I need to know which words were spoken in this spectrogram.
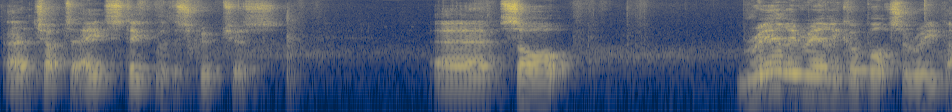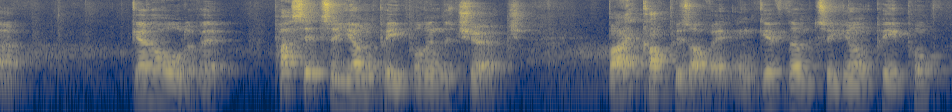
and chapter 8 stick with the scriptures. Uh, so, really, really good book to read that. Get hold of it. Pass it to young people in the church. Buy copies of it and give them to young people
